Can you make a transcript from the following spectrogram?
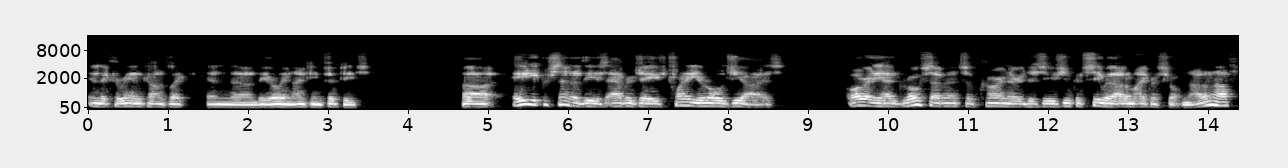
in the Korean conflict in uh, the early 1950s, uh, 80% of these average age 20 year old GIs already had gross evidence of coronary disease you can see without a microscope. Not enough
